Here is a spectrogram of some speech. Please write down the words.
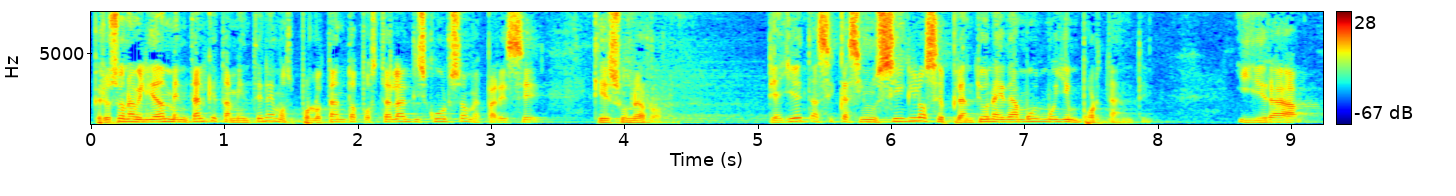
pero es una habilidad mental que también tenemos. Por lo tanto, apostar al discurso me parece que es un error. Piaget hace casi un siglo se planteó una idea muy, muy importante y era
